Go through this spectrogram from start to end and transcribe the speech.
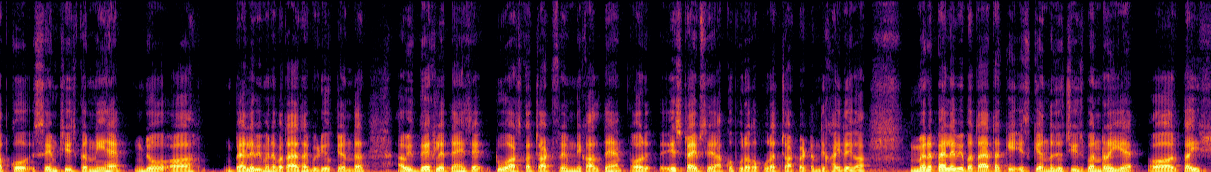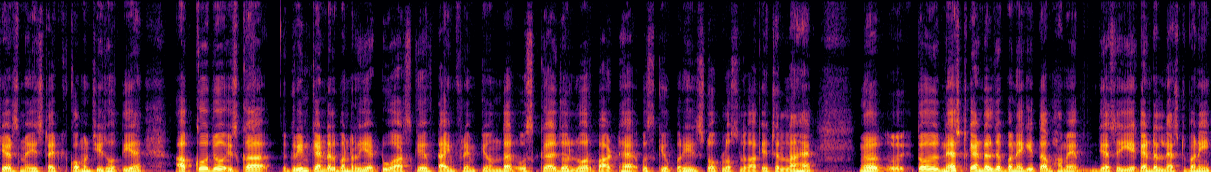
आपको सेम चीज़ करनी है, जो पहले भी मैंने बताया था वीडियो के अंदर। अभी देख लेते हैं इसे टू आवर्स का चार्ट फ्रेम निकालते हैं और इस टाइप से आपको पूरा का पूरा चार्ट पैटर्न दिखाई देगा। मैंने पहले भी बताया था कि इसके अंदर जो चीज़ बन रही है और कई शेयर्स में इस टाइप की कॉमन चीज़ होती है, आपको जो इसका ग्रीन कैंडल बन रही है टू आवर्स के टाइम फ्रेम के अंदर, उसका जो लोअर पार्ट है, उसके ऊपर ही स्टॉप लॉस लगा के चलना है। तो नेक्स्ट कैंडल जब बनेगी, तब हमें जैसे ये कैंडल नेक्स्ट बनी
